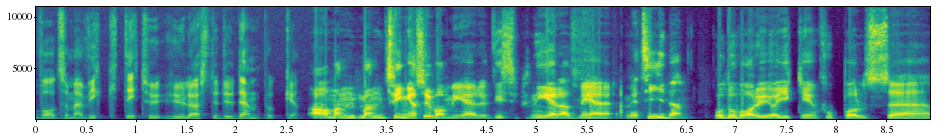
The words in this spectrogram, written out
vad, som är viktigt. Hur, hur, löste du den pucken? Ja, man, man tvingas ju vara mer disciplinerad med, med tiden. Och då var det, jag gick i en fotbolls, eh,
